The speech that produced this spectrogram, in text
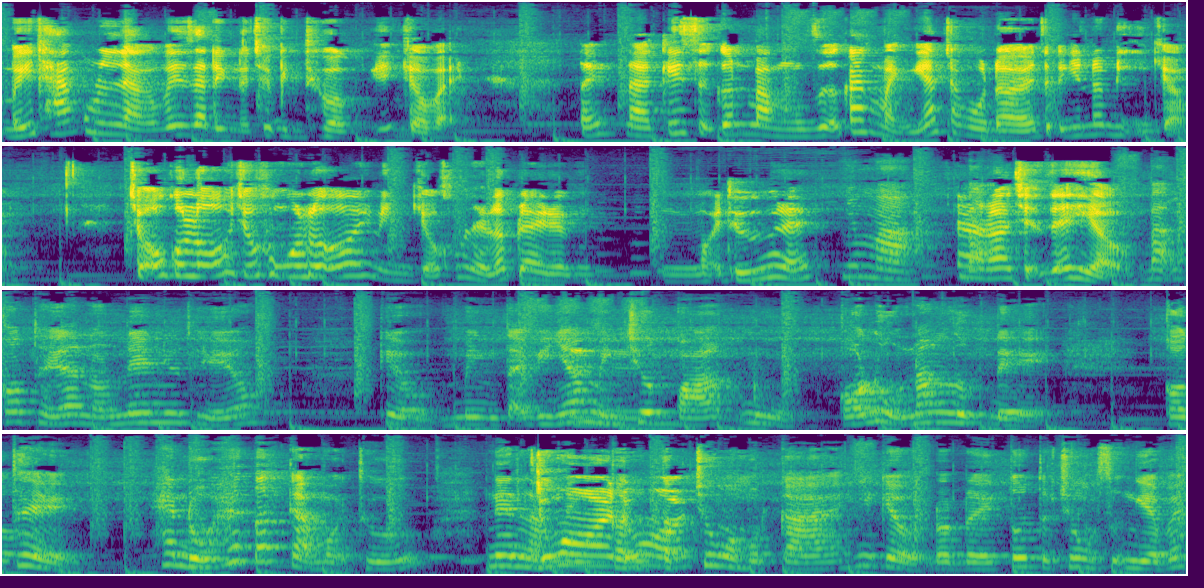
mấy tháng không liên lạc với gia đình là chuyện bình thường ý kiểu vậy. Đấy là cái sự cân bằng giữa các mảnh ghép trong cuộc đời ấy, tự nhiên nó bị kiểu chỗ có lỗ chỗ không có lỗ ấy mình kiểu không thể lấp đầy được mọi thứ đấy. Nhưng mà Thế là bạn, nó là chuyện dễ hiểu. bạn có thấy là nó nên như thế không kiểu mình tại vì nhá Ừ. mình chưa quá đủ có đủ năng lực để có thể handle hết tất cả mọi thứ nên là Đúng mình rồi, cần đúng tập rồi. trung vào một cái như kiểu đợt đấy tôi tập trung vào sự nghiệp ấy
